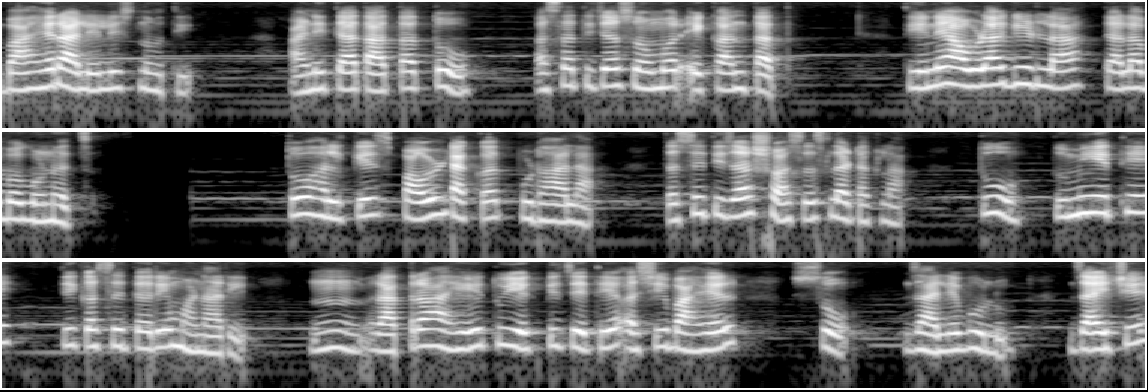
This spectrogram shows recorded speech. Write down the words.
बाहेर आलेलीच नव्हती. आणि त्यात आता तो असा तिच्या समोर एकांतात. तिने आवडा गिळला त्याला बघूनच. तो हलकेच पाऊल टाकत पुढं आला. तसे तिचा श्वासच लटकला. तू तुम्ही येथे? ती कसे तरी म्हणाली रात्र आहे तू एकटीच येते अशी बाहेर सो झाले बोलून जायचे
